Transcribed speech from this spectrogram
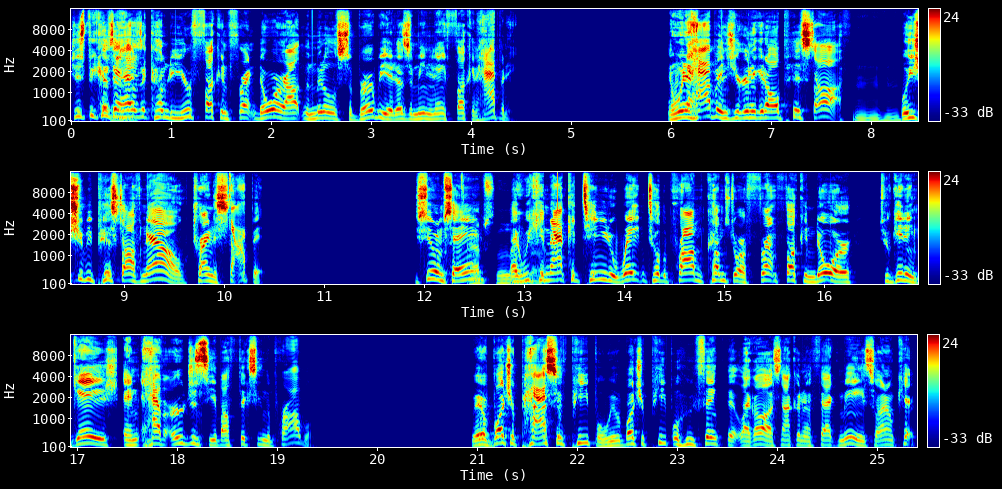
Just because it hasn't come to your fucking front door out in the middle of suburbia doesn't mean it ain't fucking happening. And when it happens, you're gonna get all pissed off. hmm Well, you should be pissed off now trying to stop it. You see what I'm saying? Absolutely, Like we bro. cannot continue to wait until the problem comes to our front fucking door to get engaged and have urgency about fixing the problem. We have a bunch of passive people. We have a bunch of people who think that like, oh, it's not going to affect me, so I don't care.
